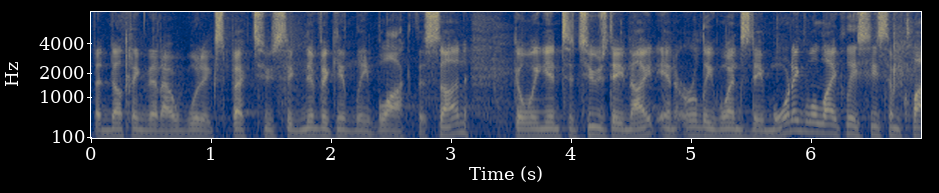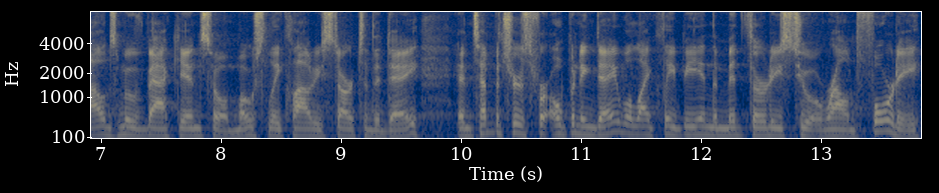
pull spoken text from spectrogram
but nothing that I would expect to significantly block the sun. Going into Tuesday night and early Wednesday morning, we'll likely see some clouds move back in, so a mostly cloudy start to the day. And temperatures for opening day will likely be in the mid 30s to around 40.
